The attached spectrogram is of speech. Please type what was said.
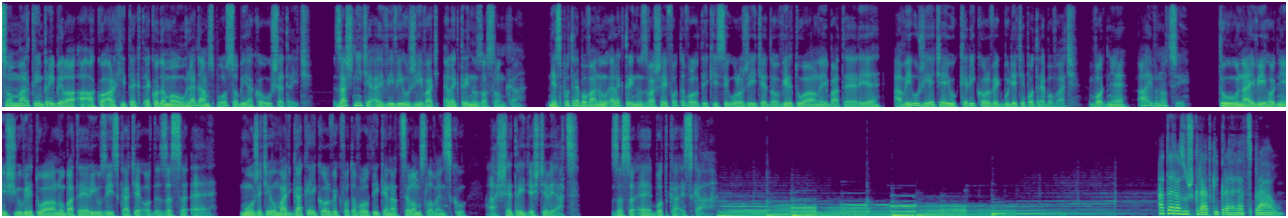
Som Martin Pribila a ako architekt ekodomov hľadám spôsoby, ako ušetriť. Začnite aj vy využívať elektrinu zo slnka. Nespotrebovanú elektrinu z vašej fotovoltiky si uložíte do virtuálnej batérie a využijete ju kedykoľvek budete potrebovať. Vodne aj v noci. Tú najvýhodnejšiu virtuálnu batériu získate od ZSE. Môžete ju mať k akejkoľvek fotovoltike na celom Slovensku a šetriť ešte viac. zse.sk A teraz už krátky prehľad správ.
